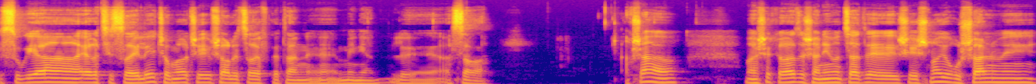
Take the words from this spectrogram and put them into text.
סוגיה ארץ ישראלית שאומרת שאי אפשר לצרף קטן אה, מניין לעשרה. עכשיו, מה שקרה זה שאני מצאתי שישנו ירושלמי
